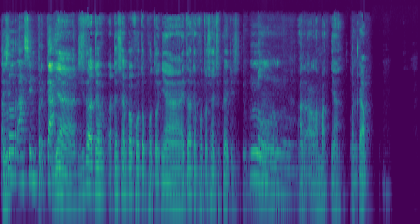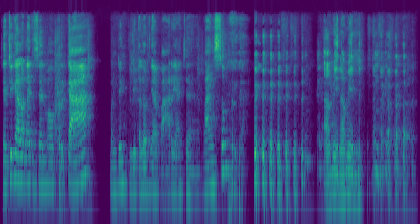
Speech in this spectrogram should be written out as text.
telur asin berkah, Ya, di situ ada ada sampel foto-fotonya. Itu ada foto saya juga di situ. loh, Oh, loh. ada alamatnya lengkap. Jadi kalau netizen mau berkah, mending beli telurnya Pak Ari aja, langsung berkah. Amin, amin.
